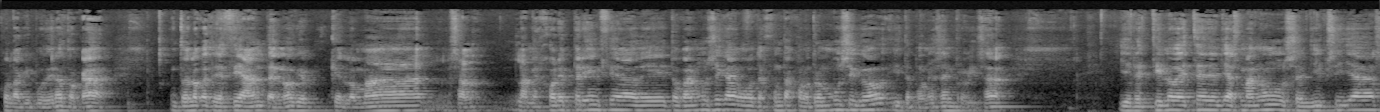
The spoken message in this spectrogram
con la que pudiera tocar. Entonces lo que te decía antes, ¿no? que, que lo más, la mejor experiencia de tocar música es cuando te juntas con otros músicos y te pones a improvisar. Y el estilo este del jazz manus, el gypsy jazz,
